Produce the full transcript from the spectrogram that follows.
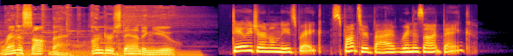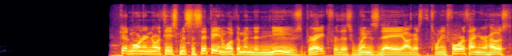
Renaissance Bank, understanding you. Daily Journal News Break, sponsored by Renaissance Bank. Good morning, Northeast Mississippi, and welcome into News Break for this Wednesday, August the 24th. I'm your host,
